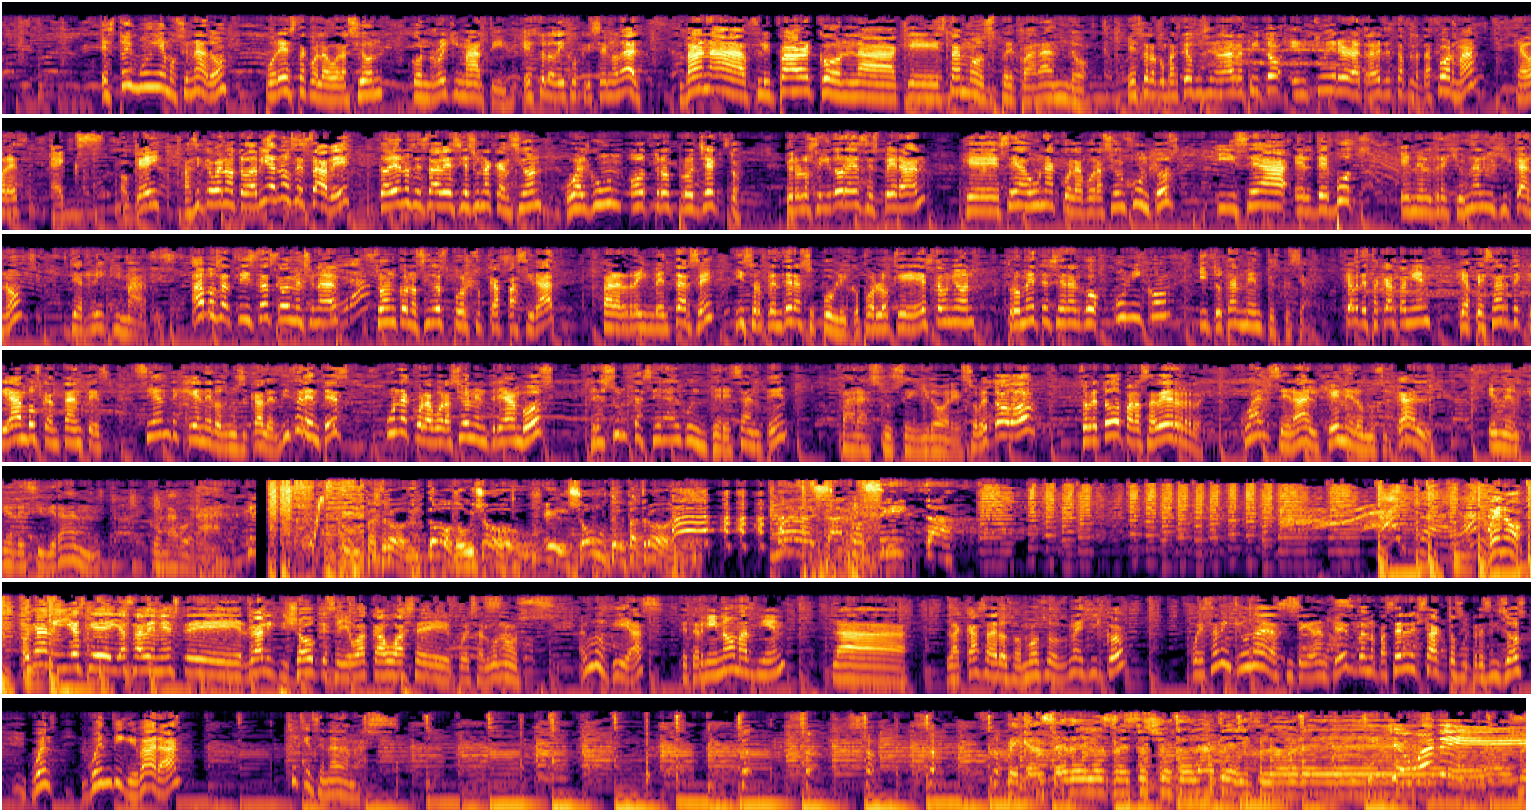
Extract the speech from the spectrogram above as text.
Estoy muy emocionado por esta colaboración con Ricky Martin. Esto lo dijo Cristian Nodal. Van a flipar con la que estamos preparando. Esto lo compartió Cristian repito, en Twitter a través de esta plataforma, que ahora es X, ¿ok? Así que bueno, todavía no se sabe Todavía no se sabe si es una canción o algún otro proyecto, pero los seguidores esperan que sea una colaboración juntos y sea el debut en el regional mexicano de Ricky Martin. Ambos artistas, cabe mencionar, son conocidos por su capacidad para reinventarse y sorprender a su público, por lo que esta unión promete ser algo único y totalmente especial. Cabe destacar también que a pesar de que ambos cantantes sean de géneros musicales diferentes, una colaboración entre ambos resulta ser algo interesante para sus seguidores. Sobre todo, sobre todo para saber cuál será el género musical en el que decidirán colaborar. El patrón, todo un show. El show del patrón. Mueve esa cosita. Bueno, oigan, y es que ya saben este reality show que se llevó a cabo hace pues algunos algunos días, que terminó más bien la la Casa de los Famosos México. Pues saben que una de las integrantes, bueno, para ser exactos y precisos, Wen- Wendy Guevara, chéquense nada más. So- so- so- so- so- Me cansé de los besos, chocolate y flores. ¡Pinche Wendy!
